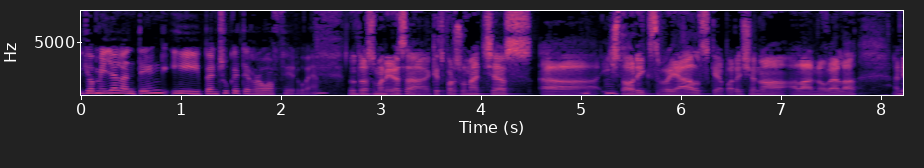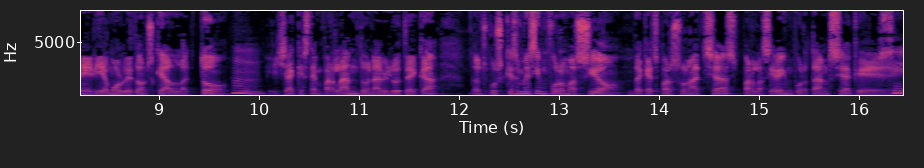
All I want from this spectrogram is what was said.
Jo amb ella l'entenc i penso que té raó a fer-ho, eh? De totes maneres, aquests personatges eh, històrics, reals, que apareixen a, a la novel·la, aniria molt bé doncs, que el lector, mm. i ja que estem parlant d'una biblioteca, doncs busqués més informació d'aquests personatges per la seva importància que, sí.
